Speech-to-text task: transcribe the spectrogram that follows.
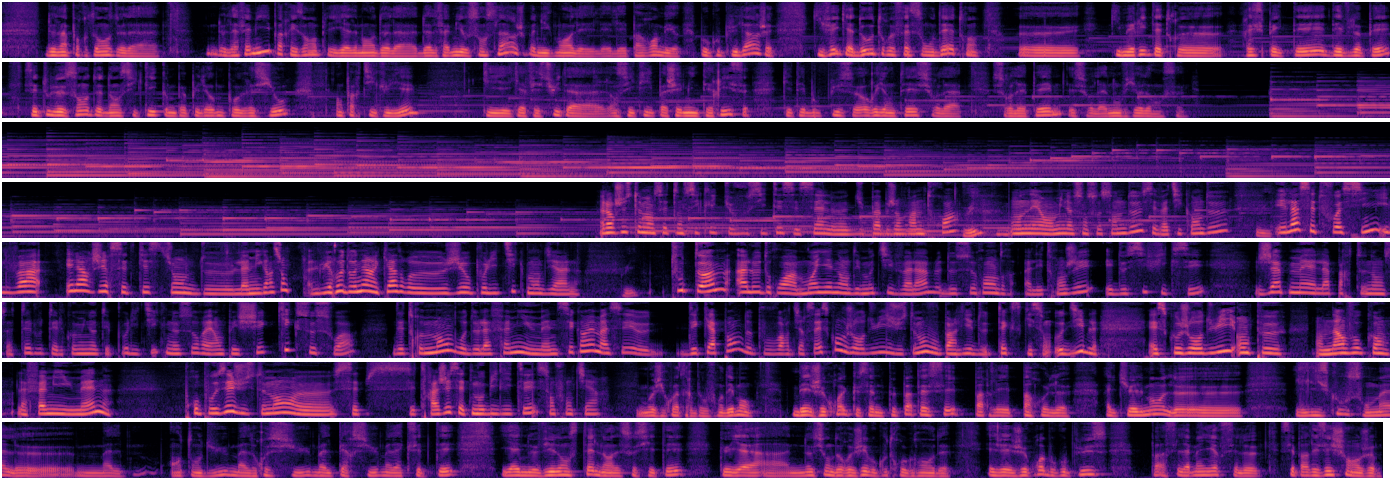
de l'importance de la de la famille, par exemple, également de la, de la famille au sens large, pas uniquement les, les, parents, mais beaucoup plus large, qui fait qu'il y a d'autres façons d'être euh, qui méritent d'être euh, respectées, développées. C'est tout le sens d'encycliques comme Populum Progressio, en particulier, qui, qui, a fait suite à l'encyclique Pacem qui était beaucoup plus orientée sur la, sur la paix et sur la non-violence. Alors justement, cette encyclique que vous citez, c'est celle euh, du pape Jean XXIII. Oui. On est en 1962, c'est Vatican II. Et là, cette fois-ci, il va élargir cette question de la migration, lui redonner un cadre euh, géopolitique mondial. Oui. Tout homme a le droit, moyennant des motifs valables, de se rendre à l'étranger et de s'y fixer. Jamais l'appartenance à telle ou telle communauté politique ne saurait empêcher qui que ce soit d'être membre de la famille humaine. C'est quand même assez euh, décapant de pouvoir dire ça. Est-ce qu'aujourd'hui, justement, vous parliez de textes qui sont audibles, est-ce qu'aujourd'hui, on peut, en invoquant la famille humaine, proposer justement euh, ces trajets, cette mobilité sans frontières? Moi, j'y crois très profondément. Mais je crois que ça ne peut pas passer par les paroles. Actuellement, le, les discours sont mal, euh, mal entendus, mal reçus, mal perçus, mal acceptés. Il y a une violence telle dans la société qu'il y a une notion de rejet beaucoup trop grande. Et je, crois beaucoup plus par la manière, c'est le, c'est par les échanges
